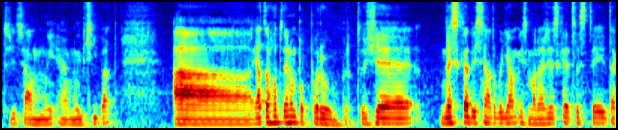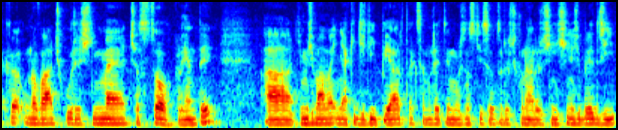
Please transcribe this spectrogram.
což je třeba můj, můj případ. A já tohle jenom podporuji, protože dneska, když se na to podívám i z manažerské cesty, tak u nováčků řešíme často klienty a tím, že máme i nějaký GDPR, tak samozřejmě ty možnosti jsou trošku náročnější, než byly dřív.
